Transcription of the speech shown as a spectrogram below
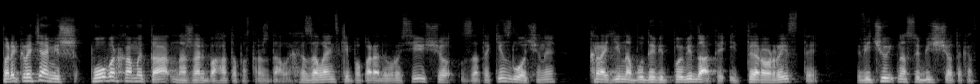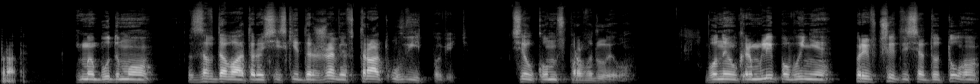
перекриття між поверхами та, на жаль, багато постраждалих. Зеленський попередив Росію, що за такі злочини країна буде відповідати, і терористи відчують на собі, що таке втрати. і ми будемо завдавати російській державі втрат у відповідь. Цілком справедливо. Вони у Кремлі повинні привчитися до того,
